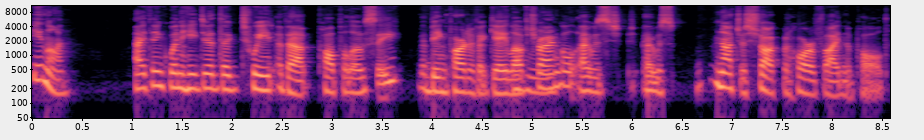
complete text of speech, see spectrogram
Elon. I think when he did the tweet about Paul Pelosi being part of a gay love mm-hmm. triangle, I was I was not just shocked but horrified and appalled.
